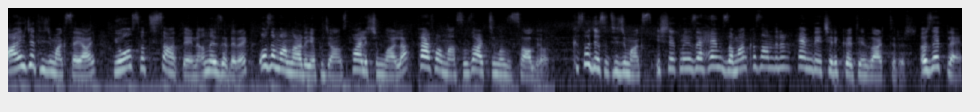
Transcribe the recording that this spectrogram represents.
Ayrıca Tgmax AI, yoğun satış saatlerini analiz ederek o zamanlarda yapacağınız paylaşımlarla performansınızı arttırmanızı sağlıyor. Kısacası Tgmax, işletmenize hem zaman kazandırır hem de içerik kalitenizi arttırır. Özetle,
